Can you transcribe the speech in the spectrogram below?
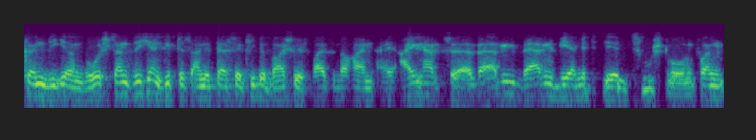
können sie ihren Wohlstand sichern? Gibt es eine Perspektive, beispielsweise noch ein Eigenheim zu erwerben? Werden wir mit dem Zustrom von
